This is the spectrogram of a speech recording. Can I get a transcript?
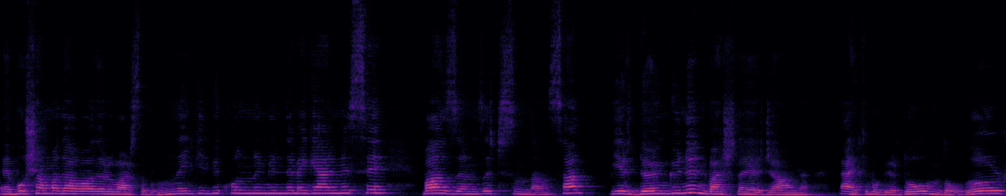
e, boşanma davaları varsa bununla ilgili bir konunun gündeme gelmesi, bazılarınız açısındansa bir döngünün başlayacağını, belki bu bir doğum da olur,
